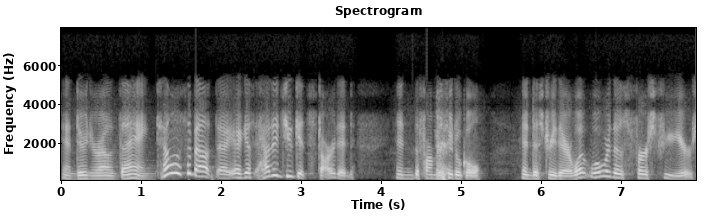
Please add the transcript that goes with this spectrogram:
and doing your own thing. Tell us about, I guess, how did you get started in the pharmaceutical industry there? What what were those first few years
